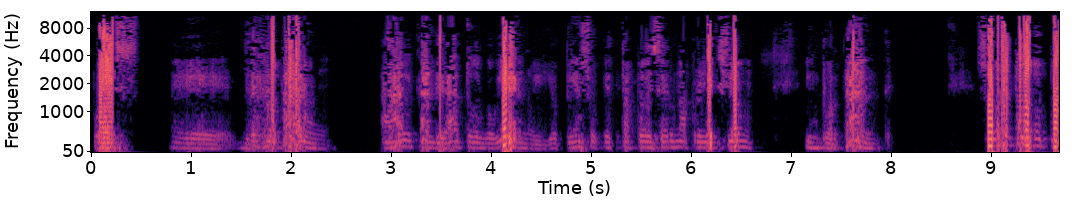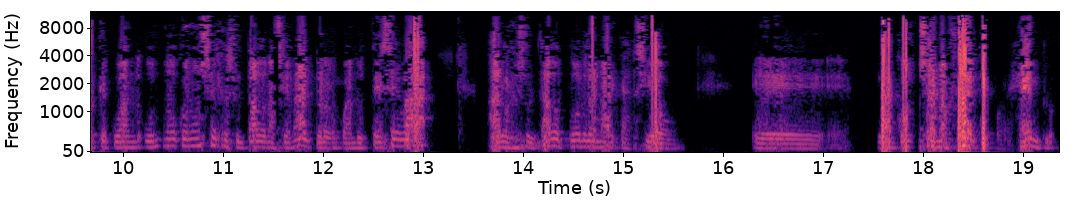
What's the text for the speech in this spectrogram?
pues derrotaron al candidato del gobierno y yo pienso que esta puede ser una proyección importante. Sobre todo porque cuando uno conoce el resultado nacional, pero cuando usted se va a los resultados por demarcación, eh, la cosa es más fuerte. Por ejemplo,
